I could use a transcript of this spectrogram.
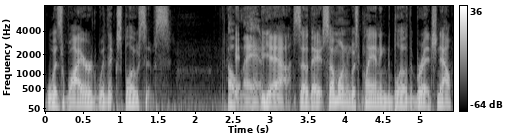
was wired with explosives. Oh man. Yeah, so they someone was planning to blow the bridge. Now,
